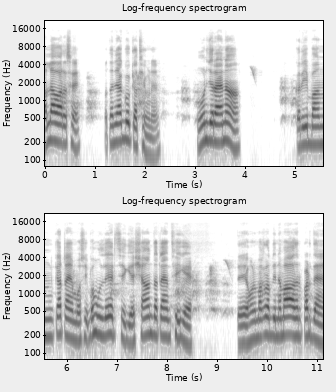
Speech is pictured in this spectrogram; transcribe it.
اللہ وارس ہے، پتہ نہیں اگو کیا تھے انہیں ہون جرا ہے نا، قریباً کیا ٹائم ہو سی بہت لیٹ تھی گیا شام دا ٹائم تھی گئے۔ تے ہن مغرب دی نماز پڑھ دیں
